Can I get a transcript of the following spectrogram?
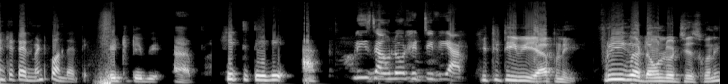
ఎంటర్టైన్మెంట్ పొందండి. Hit TV app. Hit TV app. Hit TV యాప్ని ఫ్రీగా డౌన్లోడ్ చేసుకొని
